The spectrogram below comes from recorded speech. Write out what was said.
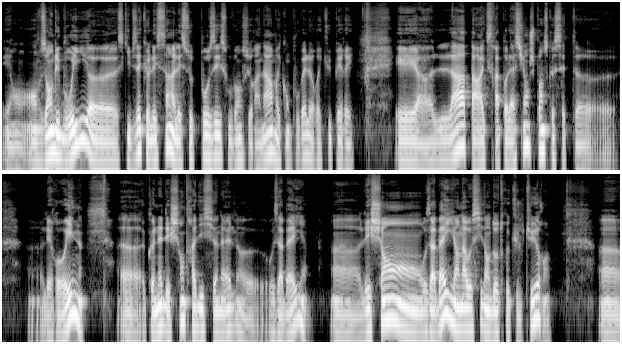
et en, faisant du bruit, ce qui faisait que l'essaim allait se poser souvent sur un arbre et qu'on pouvait le récupérer. Et là, par extrapolation, je pense que cette l'héroïne connaît des chants traditionnels aux abeilles euh, les chants aux abeilles, il y en a aussi dans d'autres cultures. Euh,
